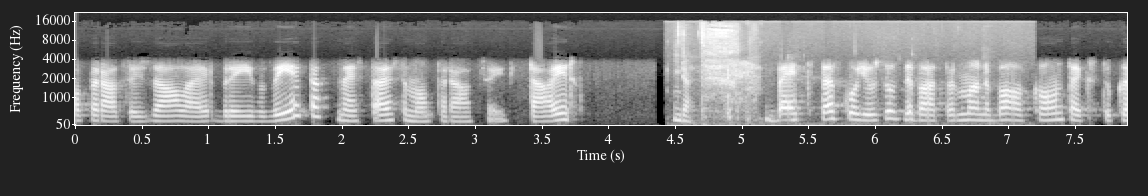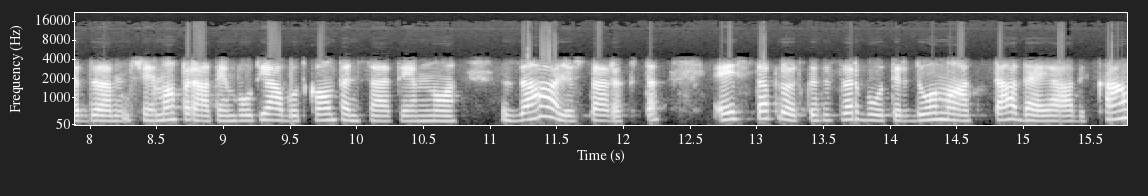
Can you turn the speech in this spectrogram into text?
operācijas zālē ir brīva vieta, mēs taisam operāciju. Tā ir. Ja. Bet tas, ko jūs uzdevāt par mana balss kontekstu, kad um, šiem aparātiem būtu jābūt kompensētiem no zāļu saraksta, es saprotu, ka tas varbūt ir domāts tādējādi, ka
